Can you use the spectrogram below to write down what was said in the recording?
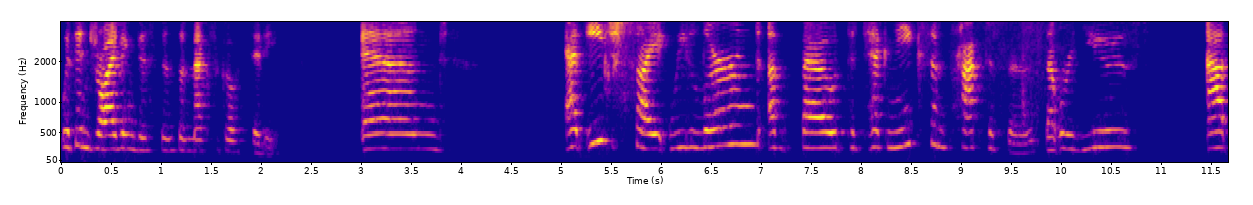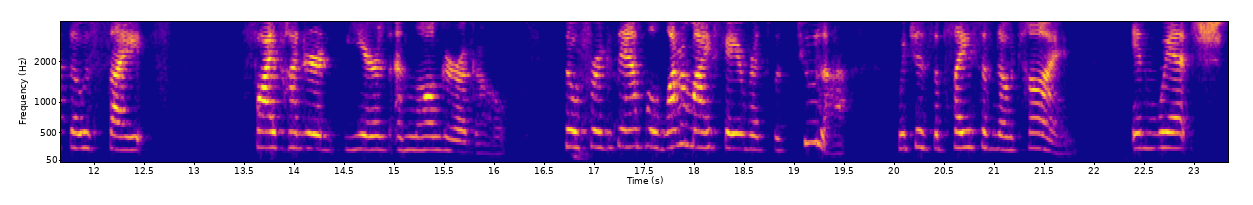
within driving distance of Mexico City. And at each site, we learned about the techniques and practices that were used at those sites 500 years and longer ago. So, for example, one of my favorites was Tula, which is the place of no time, in which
